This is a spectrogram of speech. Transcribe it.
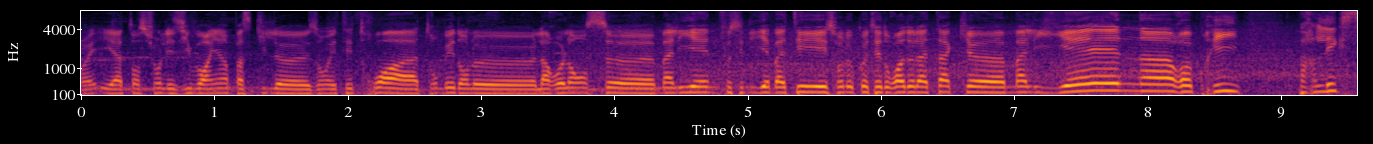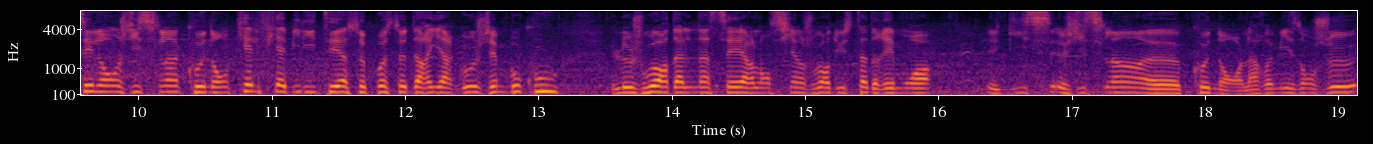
Ouais, et attention les Ivoiriens parce qu'ils euh, ont été trois à tomber dans la relance euh, malienne. Fosseni Diabaté sur le côté droit de l'attaque euh, malienne, repris par l'excellent Ghislain Conan. Quelle fiabilité à ce poste d'arrière gauche. J'aime beaucoup le joueur d'Al Nasser, l'ancien joueur du stade rémois, Ghislain euh, Conan. La remise en jeu,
